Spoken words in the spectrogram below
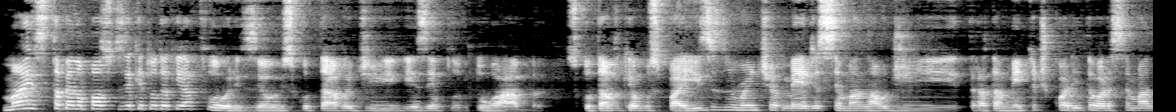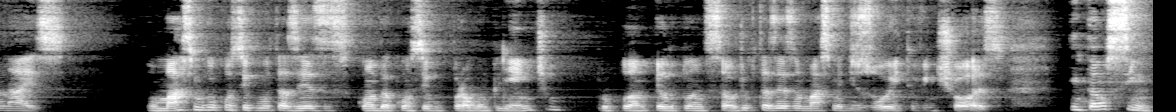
Mas também não posso dizer que tudo aqui é flores. Eu escutava de exemplo do ABA. Escutava que alguns países normalmente a média semanal de tratamento é de 40 horas semanais. O máximo que eu consigo muitas vezes, quando eu consigo por algum cliente, plano, pelo plano de saúde, muitas vezes no máximo é 18, 20 horas. Então, sim,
